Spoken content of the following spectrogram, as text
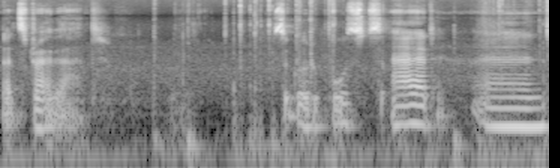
Let's try that. So go to posts add and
